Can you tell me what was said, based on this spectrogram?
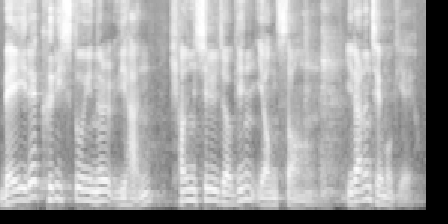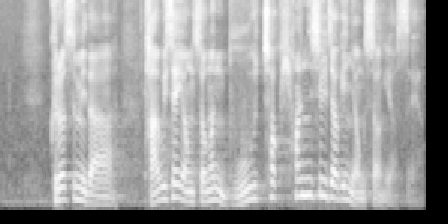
매일의 그리스도인을 위한 현실적인 영성이라는 제목이에요. 그렇습니다. 다윗의 영성은 무척 현실적인 영성이었어요.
